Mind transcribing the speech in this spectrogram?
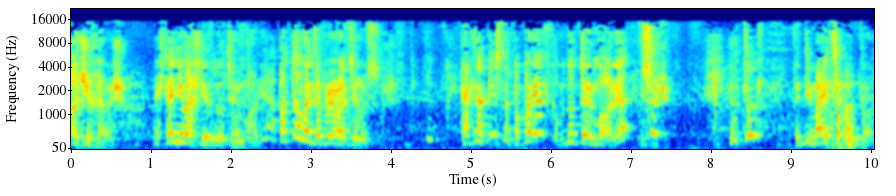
Очень хорошо. Значит, они вошли внутрь моря, а потом это превратилось в сушу. Как написано по порядку, внутрь моря в сушу. Но тут поднимается вопрос.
